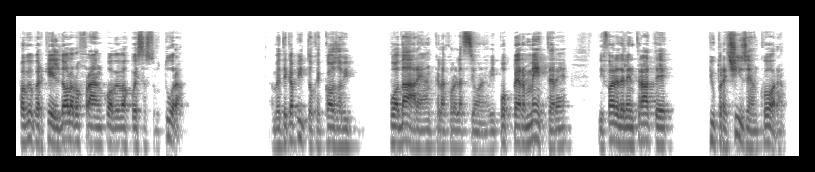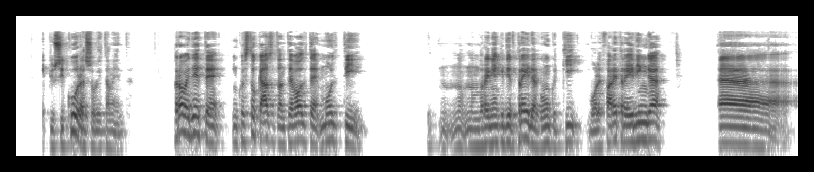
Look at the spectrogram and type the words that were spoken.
proprio perché il dollaro franco aveva questa struttura. Avete capito che cosa vi può dare anche la correlazione? Vi può permettere di fare delle entrate più precise ancora e più sicure solitamente. Però vedete, in questo caso tante volte molti non, non vorrei neanche dire trader, comunque chi vuole fare trading, eh,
